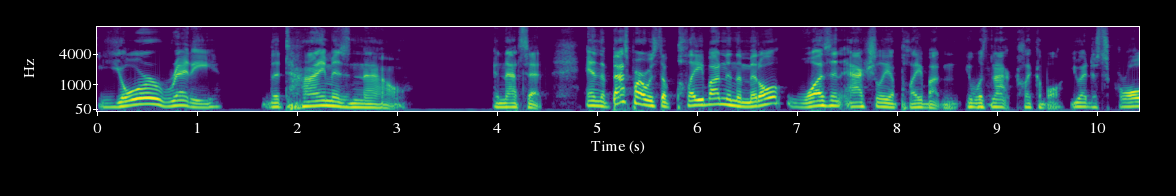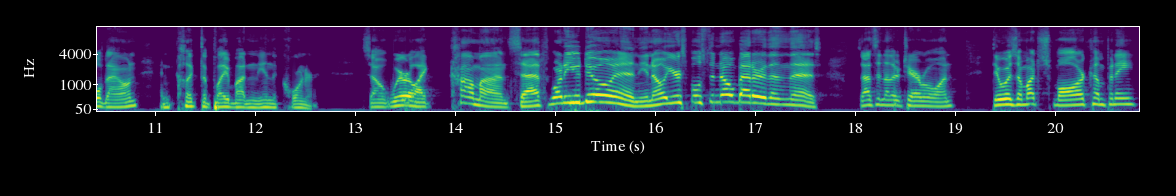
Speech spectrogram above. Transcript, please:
You're ready. The time is now. And that's it. And the best part was the play button in the middle wasn't actually a play button. It was not clickable. You had to scroll down and click the play button in the corner. So we were like, come on, Seth, what are you doing? You know, you're supposed to know better than this. So that's another terrible one. There was a much smaller company,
